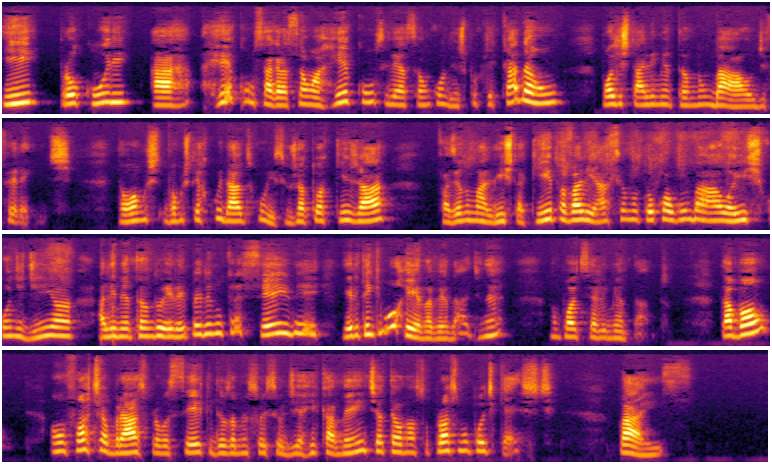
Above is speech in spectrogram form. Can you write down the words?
e procure a reconsagração, a reconciliação com Deus, porque cada um pode estar alimentando um Baal diferente. Então vamos, vamos ter cuidado com isso. Eu já estou aqui já fazendo uma lista aqui para avaliar se eu não estou com algum Baal aí escondidinho, alimentando ele aí para ele não crescer e ele tem que morrer, na verdade, né? Não pode ser alimentado. Tá bom? Um forte abraço para você, que Deus abençoe seu dia ricamente e até o nosso próximo podcast. Paz.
